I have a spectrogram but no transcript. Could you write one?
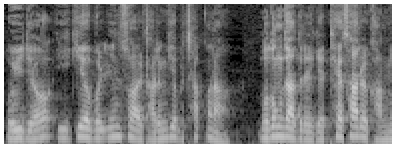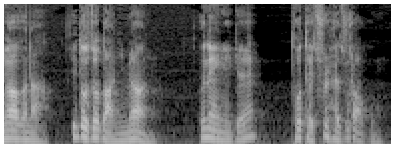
오히려 이 기업을 인수할 다른 기업을 찾거나 노동자들에게 퇴사를 강요하거나 이도저도 아니면 은행에게 더 대출해주라고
